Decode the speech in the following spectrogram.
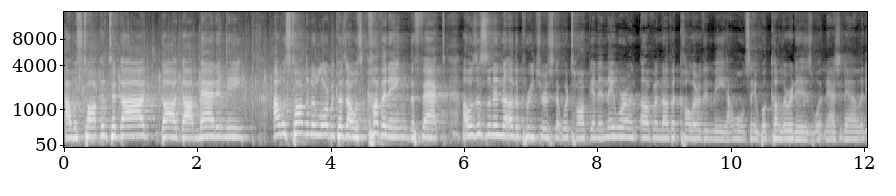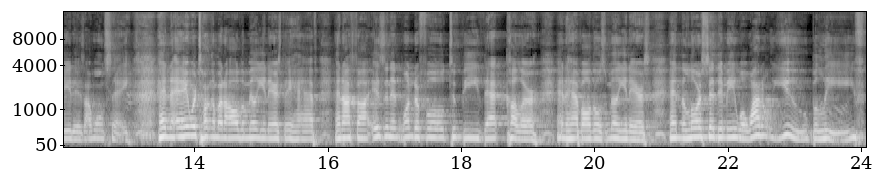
I was talking to God, God got mad at me. I was talking to the Lord because I was coveting the fact I was listening to other preachers that were talking, and they were of another color than me. I won't say what color it is, what nationality it is. I won't say. And, they were talking about all the millionaires they have. And I thought, isn't it wonderful to be that color and have all those millionaires? And the Lord said to me, Well, why don't you believe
